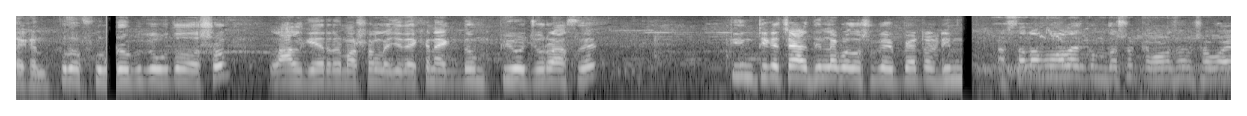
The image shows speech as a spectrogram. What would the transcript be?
দেখেন, পুরো ফুলরবি কবুতর দর্শক, লাল গিয়ারের মাসাল্লাহ যে দেখেন, একদম পিওর জোড়া আছে। তিন থেকে চার দিন লাগবে দর্শক, এই পেয়ারটা ডিম আসসালামু আলাইকুম দর্শক, কেমন আছেন সবাই?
